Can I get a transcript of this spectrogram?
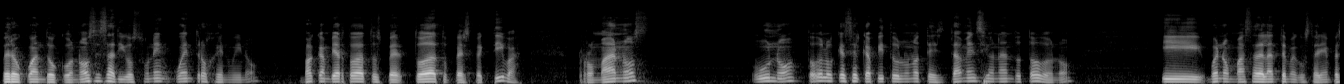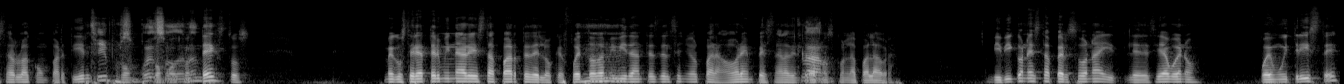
Pero cuando conoces a Dios, un encuentro genuino, va a cambiar toda tu, toda tu perspectiva. Romanos 1, todo lo que es el capítulo 1 te está mencionando todo, ¿no? Y bueno, más adelante me gustaría empezarlo a compartir como contextos. Me gustaría terminar esta parte de lo que fue toda mi vida antes del Señor para ahora empezar a adentrarnos con la palabra. Viví con esta persona y le decía, bueno, fue muy triste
